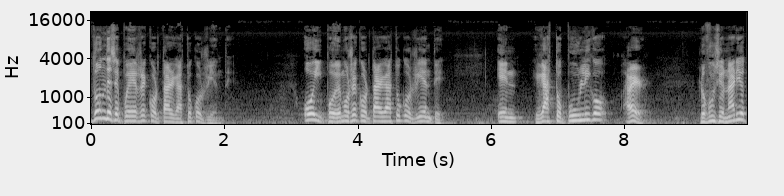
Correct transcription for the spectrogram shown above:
¿Dónde se puede recortar gasto corriente? Hoy podemos recortar gasto corriente en gasto público. A ver, los funcionarios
